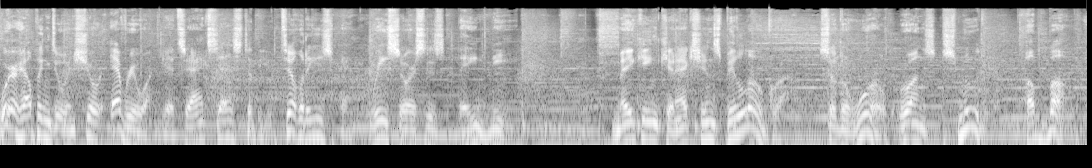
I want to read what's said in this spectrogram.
We're helping to ensure everyone gets access to the utilities and resources they need. Making connections below ground so the world runs smoothly above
